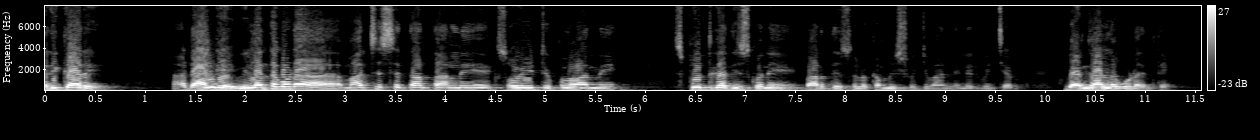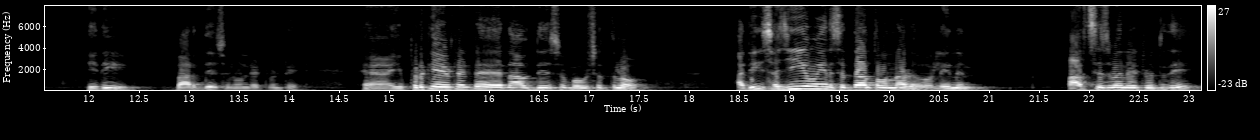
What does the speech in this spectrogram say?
అధికారి డాంగే వీళ్ళంతా కూడా మార్క్సిస్ట్ సిద్ధాంతాలని సోవియట్ విప్లవాన్ని స్ఫూర్తిగా తీసుకొని భారతదేశంలో కమ్యూనిస్ట్ ఉద్యమాన్ని నిర్మించారు. బెంగాల్లో కూడా అంతే. ఇది భారతదేశంలో ఉండేటువంటి ఇప్పటికే ఏమిటంటే నా ఉద్దేశం భవిష్యత్తులో అది సజీవమైన సిద్ధాంతం అన్నాడు లెనిన్. మార్క్సిజం అనేటువంటిది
